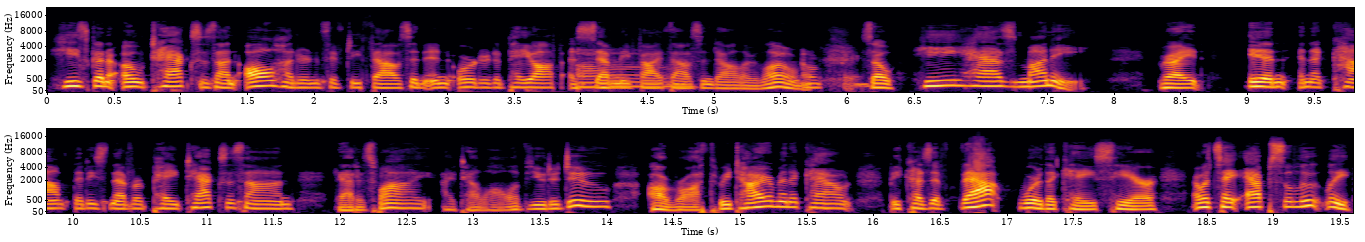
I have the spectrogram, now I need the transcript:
He's going to owe taxes on all 150,000 in order to pay off a Oh. $75,000 loan. Okay. So he has money, right, in an account that he's never paid taxes on. That is why I tell all of you to do a Roth retirement account because if that were the case here, I would say absolutely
